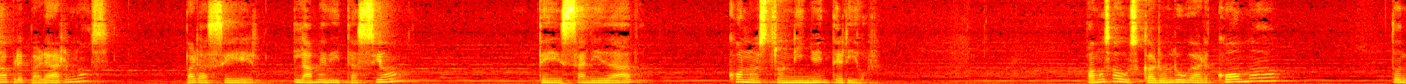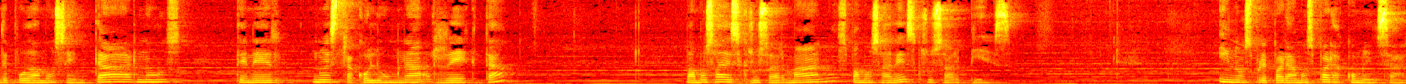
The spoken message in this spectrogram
a prepararnos para hacer la meditación de sanidad con nuestro niño interior. Vamos a buscar un lugar cómodo donde podamos sentarnos, tener nuestra columna recta. Vamos a descruzar manos, vamos a descruzar pies. Y nos preparamos para comenzar.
